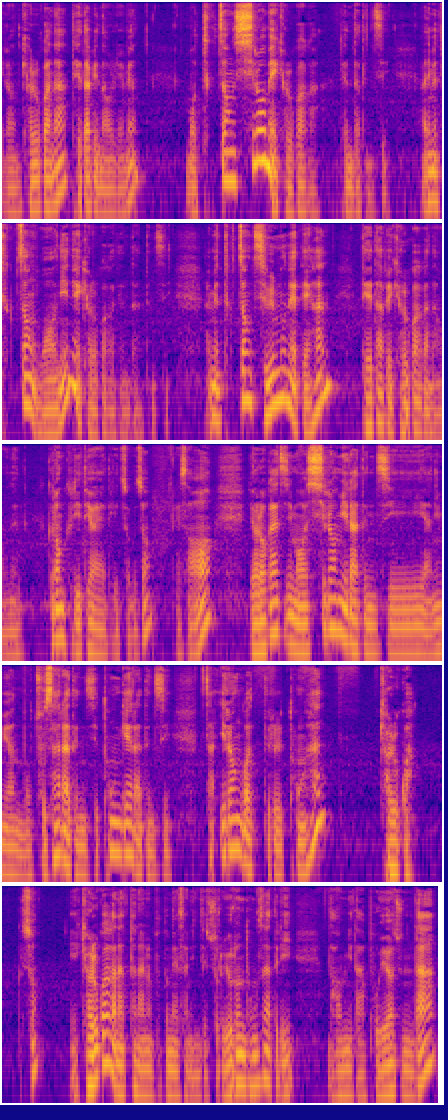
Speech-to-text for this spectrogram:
이런 결과나 대답이 나오려면 뭐 특정 실험의 결과가 된다든지 아니면 특정 원인의 결과가 된다든지 아니면 특정 질문에 대한 대답의 결과가 나오는 그런 글이 되어야 되겠죠. 그죠? 그래서 여러 가지 뭐 실험이라든지 아니면 뭐 조사라든지 통계라든지 자, 이런 것들을 통한 결과. 그죠? 예, 결과가 나타나는 부분에서는 이제 주로 이런 동사들이 나옵니다. 보여준다,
